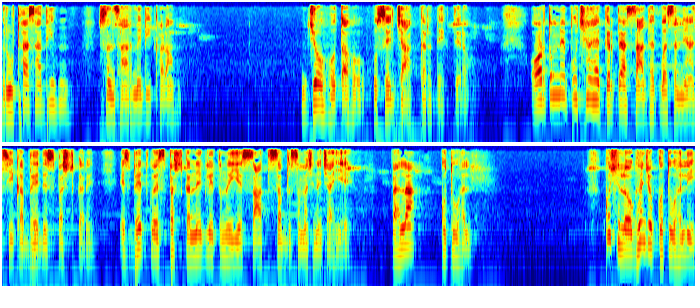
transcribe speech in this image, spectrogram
रूठा सा भी हूँ, संसार में भी खड़ा हूँ। जो होता हो उसे जाग कर देखते रहो। और तुमने पूछा है, कृपया साधक व सन्यासी का भेद स्पष्ट करें। इस भेद को स्पष्ट करने के लिए तुम्हें यह सात शब्द समझने चाहिए। पहला कुतूहल। कुछ लोग हैं जो कुतूहली।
